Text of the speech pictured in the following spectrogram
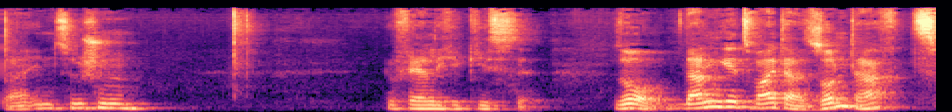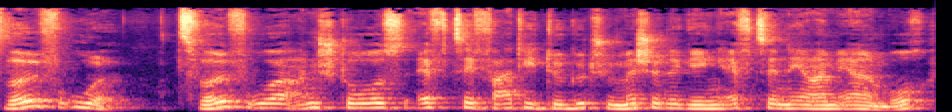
da inzwischen gefährliche Kiste. So, dann geht's weiter. Sonntag, 12 Uhr. 12 Uhr Anstoß FC Fatih Türgücü Meschede gegen FC Neheim Erlenbruch.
